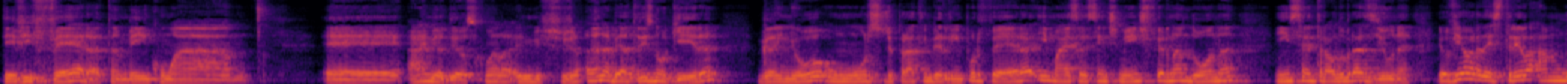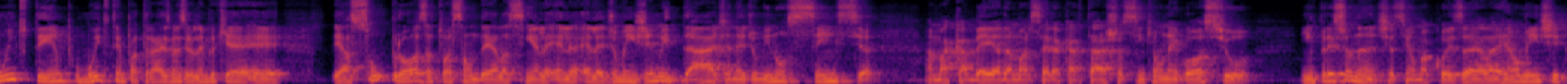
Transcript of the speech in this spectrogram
teve Vera também com a. É... Ai meu Deus, como ela. Ana Beatriz Nogueira ganhou um Urso de Prata em Berlim por Vera e mais recentemente Fernandona em Central do Brasil, né? Eu vi a Hora da Estrela há muito tempo, muito tempo atrás, mas eu lembro que é, é, é assombrosa a atuação dela, assim, ela, ela, ela, é de uma ingenuidade, né? De uma inocência, a Macabeia da Marcela Cartacho, assim, que é um negócio impressionante, assim, é uma coisa, ela realmente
